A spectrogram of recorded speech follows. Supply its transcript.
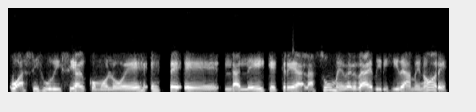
cuasi judicial, como lo es este eh, la ley que crea la SUME, ¿verdad? Dirigida a menores.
